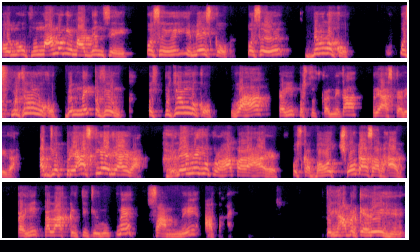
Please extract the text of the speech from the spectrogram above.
और उन उपमानों के माध्यम से उस इमेज को, उस बिंब को, उस प्रतिबिंब को, बिंब नहीं, प्रतिबिंब, उस प्रतिबिंब को वह कहीं प्रस्तुत करने का प्रयास करेगा। अब जो प्रयास किया जाएगा, हृदय में जो प्रभाव पड़ रहा है, उसका बहुत छोटा सा भाग कहीं कलाकृति के रूप में सामने आता है। तो यहाँ पर कह रहे हैं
